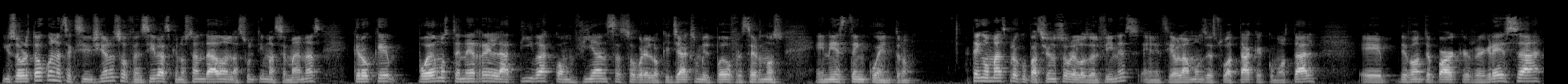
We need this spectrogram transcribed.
y sobre todo con las exhibiciones ofensivas que nos han dado en las últimas semanas, creo que podemos tener relativa confianza sobre lo que Jacksonville puede ofrecernos en este encuentro. Tengo más preocupación sobre los delfines, eh, si hablamos de su ataque como tal. Eh, Devonta Parker regresa.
